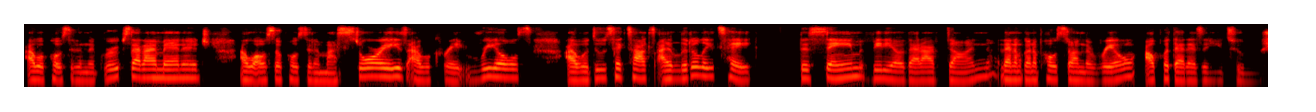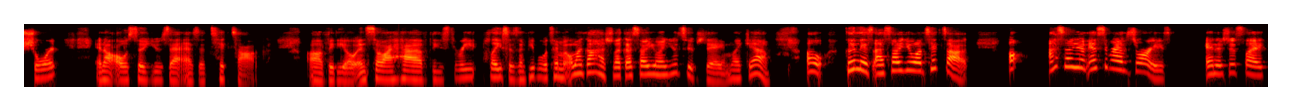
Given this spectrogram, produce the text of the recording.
I will post it in the groups that I manage. I will also post it in my stories. I will create reels. I will do TikToks. I literally take the same video that I've done that I'm going to post on the reel, I'll put that as a YouTube short and I'll also use that as a TikTok uh, video. And so I have these three places and people will tell me, oh my gosh, like I saw you on YouTube today. I'm like, yeah. Oh, goodness, I saw you on TikTok. Oh, I saw you on Instagram stories. And it's just like,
